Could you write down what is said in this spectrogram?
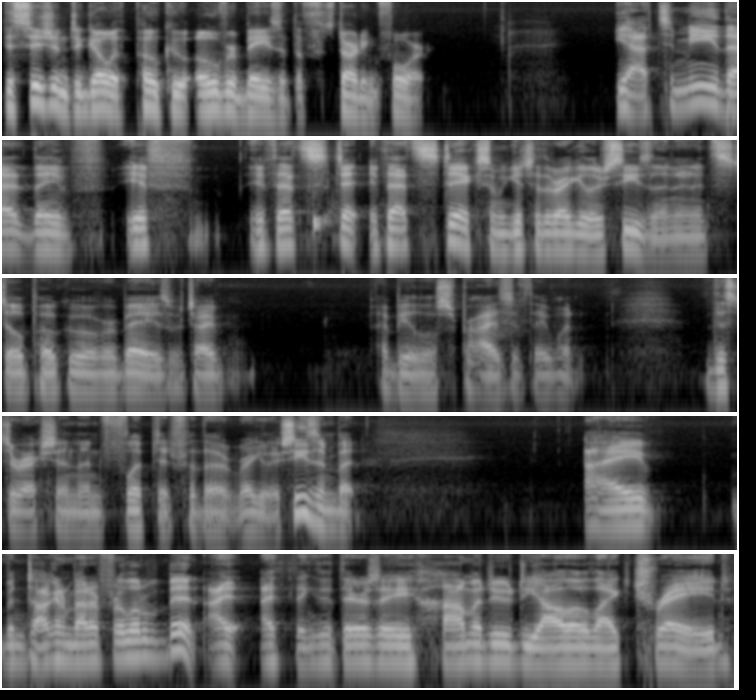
decision to go with Poku over Bays at the starting four. Yeah, to me that they've if if that sti- if that sticks and we get to the regular season and it's still Poku over Bays, which I I'd be a little surprised if they went this direction and then flipped it for the regular season, but I've been talking about it for a little bit. I, I think that there's a Hamidou Diallo like trade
